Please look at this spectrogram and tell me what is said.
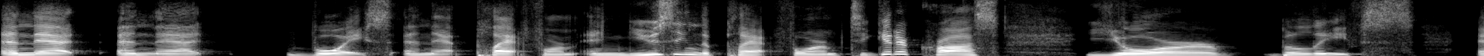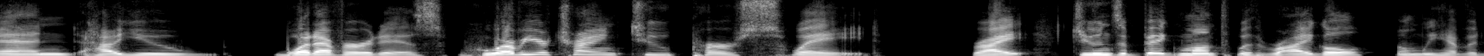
and that and that voice and that platform and using the platform to get across your beliefs and how you, whatever it is, whoever you're trying to persuade, right? June's a big month with Rigel, and we have a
